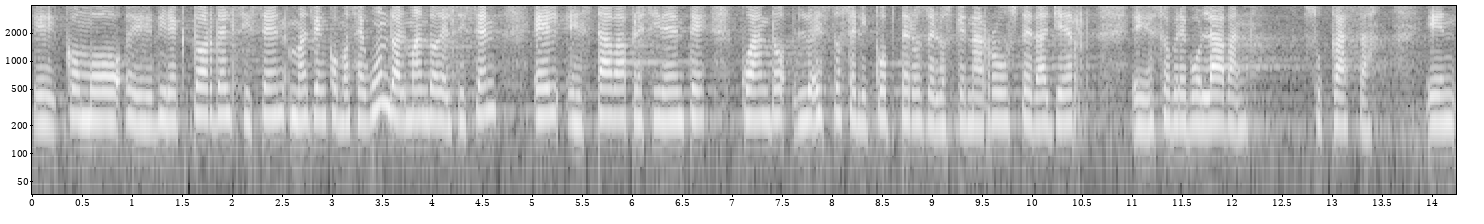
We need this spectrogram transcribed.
Eh, como eh, director del CISEN, más bien como segundo al mando del CISEN, él estaba presidente cuando estos helicópteros de los que narró usted ayer eh, sobrevolaban su casa en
